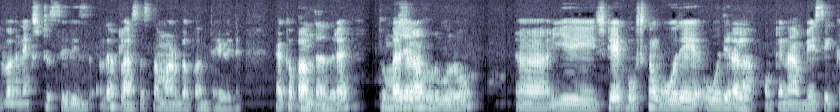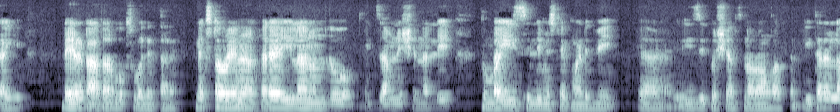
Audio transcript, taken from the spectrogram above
ಇವಾಗ ನೆಕ್ಸ್ಟ್ ಸಿರೀಸ್ ಅಂದ್ರೆ ಕ್ಲಾಸಸ್ನ ನ ಮಾಡ್ಬೇಕು ಅಂತ ಹೇಳಿದೆ. ಯಾಕಪ್ಪ ಅಂತಂದ್ರೆ ತುಂಬಾ ಜನ ಹುಡುಗರು ಈ ಸ್ಟೇಟ್ ಬುಕ್ಸ್ನ ನ ಓದೇ ಓದಿರಲ್ಲ ಓಕೆನಾ ಬೇಸಿಕ್ ಆಗಿ ಡೈರೆಕ್ಟ್ ಆಧಾರ್ ಬುಕ್ಸ್ ಓದಿರ್ತಾರೆ. ನೆಕ್ಸ್ಟ್ ಅವ್ರು ಏನ್ ಹೇಳ್ತಾರೆ, ಇಲ್ಲ ನಮ್ದು ಎಕ್ಸಾಮಿನೇಷನ್ ಅಲ್ಲಿ ತುಂಬಾ ಈಸಿಲಿ ಮಿಸ್ಟೇಕ್ ಮಾಡಿದ್ವಿ. ಈಸಿ ಕ್ವಶನ್ಸ್ನ ರಾಂಗ್ ಆಗ್ತದೆ ಈ ತರ ಎಲ್ಲ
